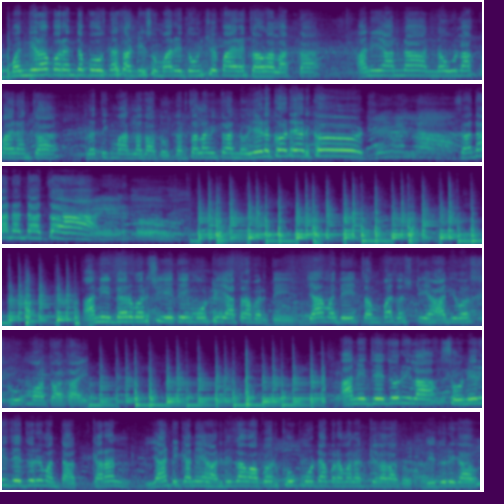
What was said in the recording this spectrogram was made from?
मंदिरापर्यंत पोहोचण्यासाठी सुमारे दोनशे पायऱ्या चढाव्या लागतात आणि यांना नऊ लाख पायऱ्यांचा प्रतीक मानला जातो. तर चला मित्रांनो येडकोट येडकोट सदानंदाचा. आणि दरवर्षी येथे मोठी यात्रा भरते ज्यामध्ये चंपाषष्ठी हा दिवस खूप महत्त्वाचा आहे. आणि जेजुरीला सोनेरी जेजुरी म्हणतात. कारण या ठिकाणी हळदीचा वापर खूप मोठ्या प्रमाणात केला जातो. जेजुरी गाव.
